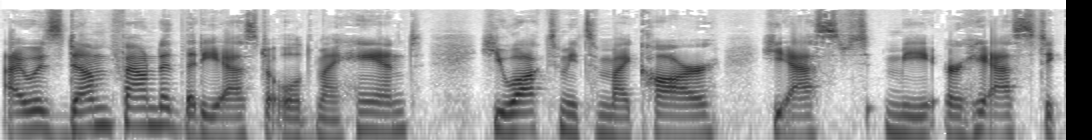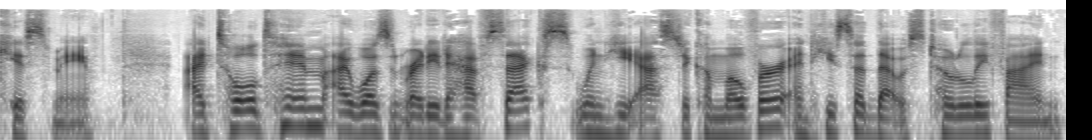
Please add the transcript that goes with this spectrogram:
I was dumbfounded that he asked to hold my hand. He walked me to my car. He asked me, or he asked to kiss me. I told him I wasn't ready to have sex when he asked to come over, and he said that was totally fine.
